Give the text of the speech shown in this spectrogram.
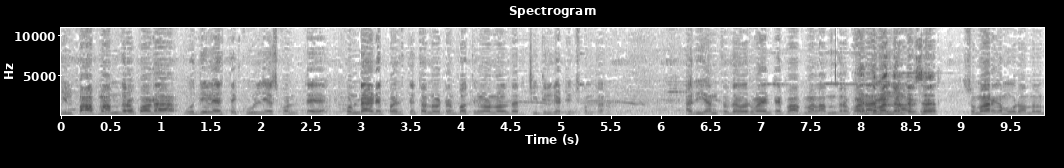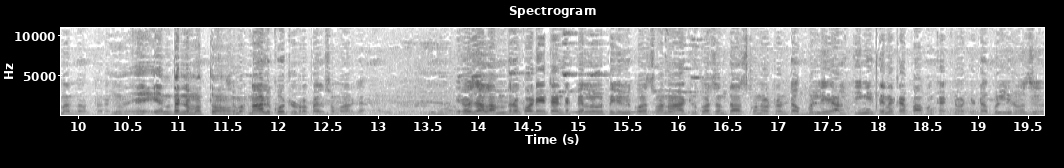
వీళ్ళ పాపం అందరూ కూడా వదిలేస్తే కూలి చేసుకుంటే కొండాడే పరిస్థితి ఉన్నటువంటి బతుకులో ఉన్న వాళ్ళ దగ్గర చీటీలు కట్టించుకుంటారు. అది ఎంత దౌర్యం అంటే పాపం వాళ్ళందరూ కూడా ఎంతమంది ఉంటారు సార్? సుమారుగా మూడు వందల మంది ఉంటారు. ఎ- ఎంతండి మొత్తం? సుమా- నాలుగు కోట్ల రూపాయలు సుమారుగా. ఈ రోజు వాళ్ళందరూ కూడా ఏంటంటే పిల్లల పెళ్ళి కోసం వాటి కోసం దాచుకున్నటువంటి డబ్బుల్ని వాళ్ళు తిని తినక పాపం కట్టినటువంటి డబ్బులు ఈ రోజు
